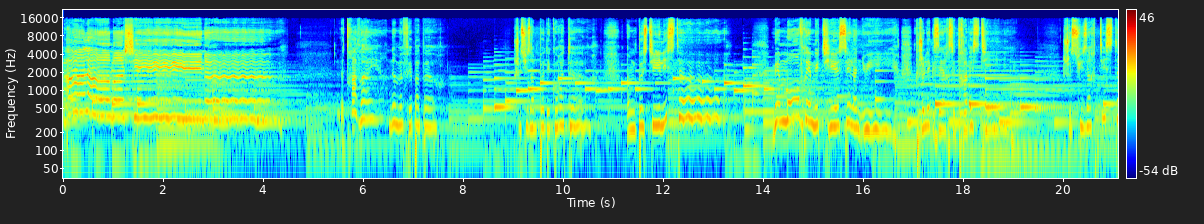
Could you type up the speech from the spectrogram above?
à la machine. Le travail ne me fait pas peur. Je suis un peu décorateur, un peu styliste. Mais mon vrai métier, c'est la nuit que je l'exerce travesti. Je suis artiste.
